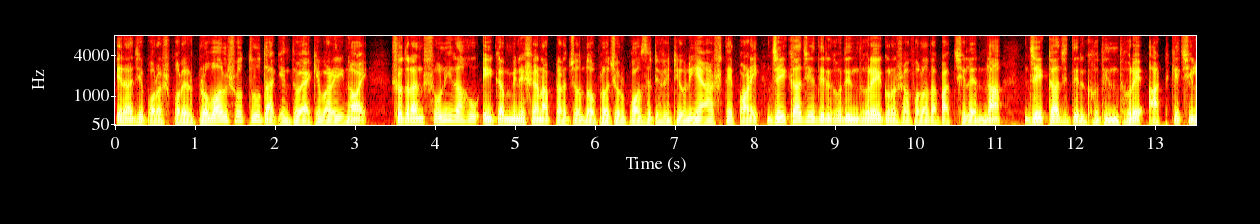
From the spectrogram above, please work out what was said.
এরা যে পরস্পরের প্রবল শত্রু তা কিন্তু একেবারেই নয়। সুতরাং শনি রাহু এই কম্বিনেশন আপনার জন্য প্রচুর পজিটিভিটিও নিয়ে আসতে পারে। যে কাজে দীর্ঘদিন ধরে কোনো সফলতা পাচ্ছিলেন না, যে কাজ দীর্ঘদিন ধরে আটকে ছিল,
